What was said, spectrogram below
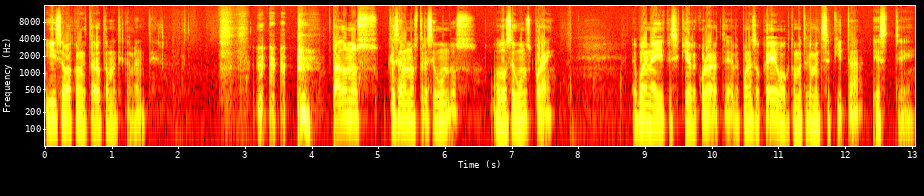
y se va a conectar automáticamente tarda unos que serán unos 3 segundos o 2 segundos por ahí le ponen ahí que si quiere recordarte, le pones OK o automáticamente se quita. Este,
